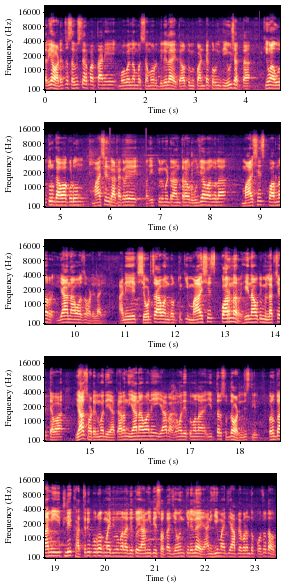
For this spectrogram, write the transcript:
तर या हॉटेलचा सविस्तर पत्ता आणि मोबाईल नंबर समोर दिलेला आहे त्यावर तुम्ही कॉन्टॅक्ट करून इथे येऊ शकता. किंवा ओतूर गावाकडून माळशेज घाटाकडे एक किलोमीटर अंतरावर उजव्या बाजूला माळशेज कॉर्नर या नावाचं हॉटेल आहे. आणि एक शेवटचं आवाहन करतो की माळशेज कॉर्नर हे नाव तुम्ही लक्षात ठेवा याच हॉटेलमध्ये या कारण या नावाने या भागामध्ये तुम्हाला इतर सुद्धा हॉटेल दिसतील. परंतु आम्ही इथली खात्रीपूर्वक माहिती तुम्हाला देतोय आम्ही ते स्वतः जेवण केलेलं आहे आणि ही माहिती आपल्यापर्यंत पोहोचत आहोत.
